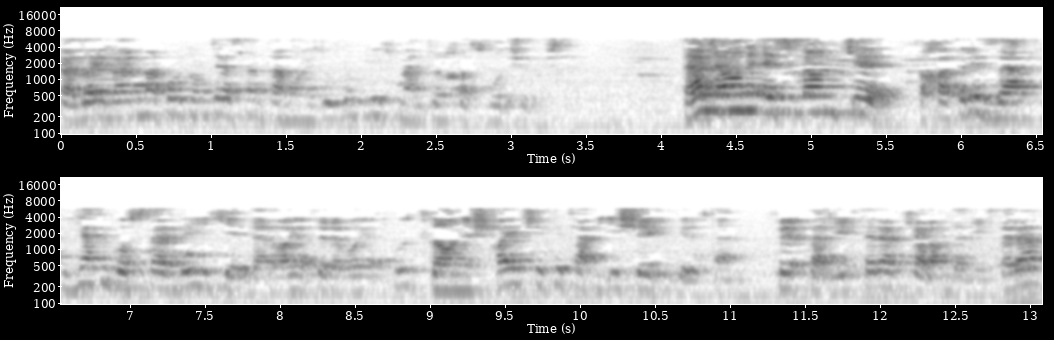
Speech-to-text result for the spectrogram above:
فضای بر نخورد. اونجا اصلا تمایز علوم یک منطق خاص خودش داشته. در جهان اسلام که به خاطر ظرفیت گسترده ای که در آیات روایت بود دانش‌های شکل طبیعی شکل گرفتن. فقه در یک طرف کلام در یک طرف.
